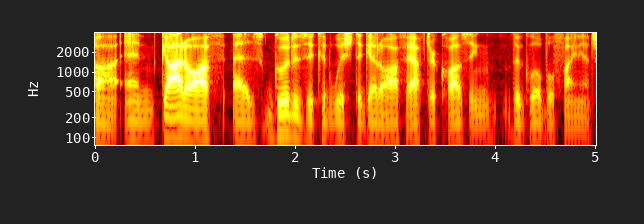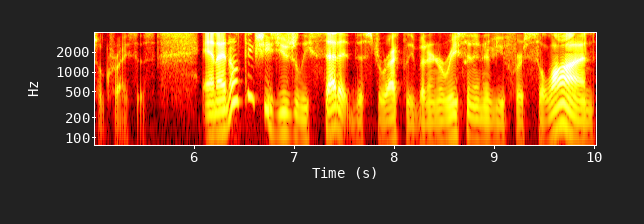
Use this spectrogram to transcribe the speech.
uh, and got off as good as it could wish to get off after causing the global financial crisis. And I don't think she's usually said it this directly, but in a recent interview for Salon,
